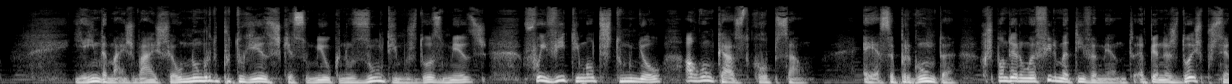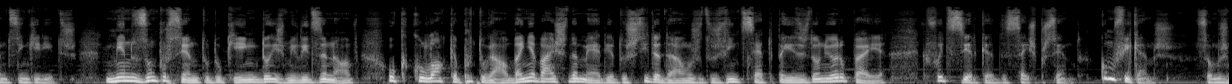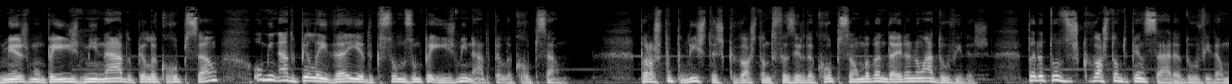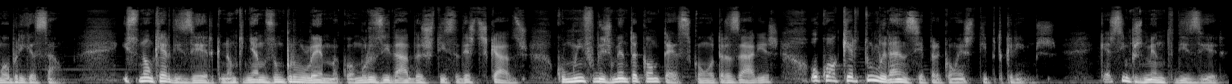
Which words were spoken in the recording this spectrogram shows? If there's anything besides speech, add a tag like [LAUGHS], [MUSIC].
E ainda mais baixo é o número de portugueses que assumiu que nos últimos 12 meses foi vítima ou testemunhou algum caso de corrupção. A essa pergunta responderam afirmativamente apenas 2% dos inquiridos, menos 1% do que em 2019, o que coloca Portugal bem abaixo da média dos cidadãos dos 27 países da União Europeia, que foi de cerca de 6%. Como ficamos? Somos mesmo um país minado pela corrupção ou minado pela ideia de que somos um país minado pela corrupção? Para os populistas que gostam de fazer da corrupção uma bandeira, não há dúvidas. Para todos os que gostam de pensar, a dúvida é uma obrigação. Isso não quer dizer que não tenhamos um problema com a morosidade da justiça destes casos, como infelizmente acontece com outras áreas, ou qualquer tolerância para com este tipo de crimes. Quer simplesmente dizer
